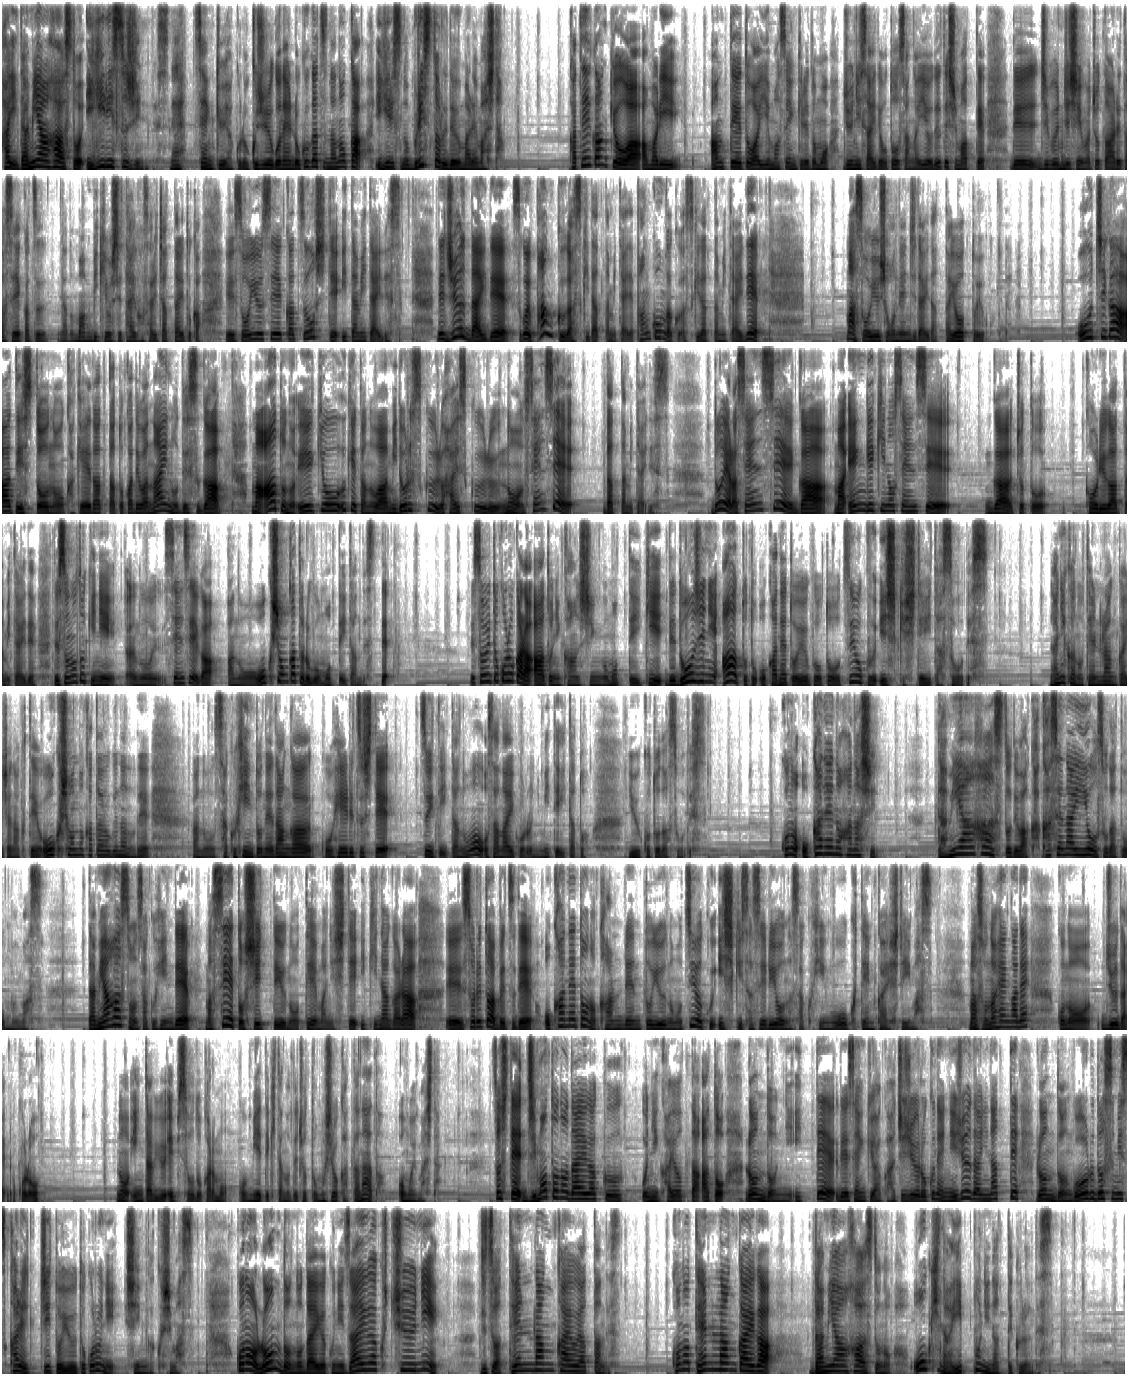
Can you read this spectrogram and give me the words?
はい、ダミアン・ハースト、イギリス人ですね。1965年6月7日、イギリスのブリストルで生まれました。家庭環境はあまり安定とは言えませんけれども12歳でお父さんが家を出てしまってで自分自身はちょっと荒れた生活あの万引きをして逮捕されちゃったりとか、えー、そういう生活をしていたみたいですで10代ですごいパンクが好きだったみたいでパンク音楽が好きだったみたいでまあそういう少年時代だったよということお家がアーティストの家系だったとかではないのですが、まあ、アートの影響を受けたのはミドルスクールハイスクールの先生だったみたいです。どうやら先生が、まあ、演劇の先生がちょっと交流があったみたいででその時にあの先生があのオークションカタログを持っていたんですってでそういうところからアートに関心を持っていきで同時にアートとお金ということを強く意識していたそうです何かの展覧会じゃなくてオークションのカタログなのであの作品と値段がこう並列してついていたのを幼い頃に見ていたということだそうです。このお金の話ダミアン・ハーストでは欠かせない要素だと思います。ダミアン・ハーストの作品で、まあ、生と死っていうのをテーマにしていきながら、えー、それとは別でお金との関連というのも強く意識させるような作品を多く展開しています。まあその辺がねこの10代の頃のインタビューエピソードからもこう見えてきたのでちょっと面白かったなと思いました。そして地元の大学に通った後ロンドンに行ってで1986年20代になってロンドンゴールドスミスカレッジというところに進学します。このロンドンの大学に在学中に実は展覧会をやったんです。この展覧会がダミアン・ハーストの大きな一歩になってくるんです。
